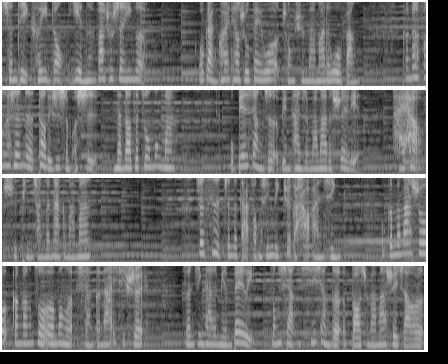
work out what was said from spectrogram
身体可以动，也能发出声音了。我赶快跳出被窝，冲去妈妈的卧房。刚刚发生的到底是什么事？难道在做梦吗？我边想着边看着妈妈的睡脸，还好是平常的那个妈妈。这次真的打从心里觉得好安心。我跟妈妈说刚刚做噩梦了，想跟她一起睡，钻进她的棉被里，东想西想的抱着妈妈睡着了。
